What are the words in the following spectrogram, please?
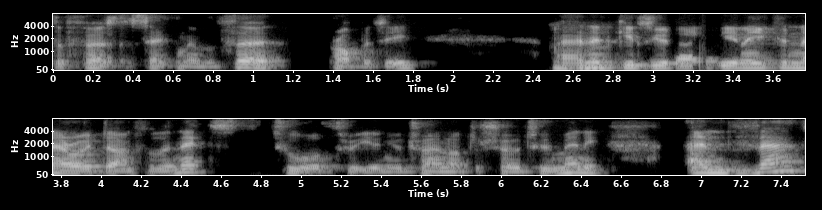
the first the second and the third property Mm-hmm. and it gives you an idea and you can narrow it down for the next two or three and you try not to show too many and that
